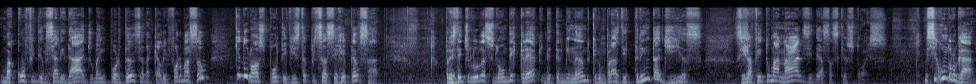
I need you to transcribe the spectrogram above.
uma confidencialidade, uma importância daquela informação que, do nosso ponto de vista, precisa ser repensada. O presidente Lula assinou um decreto determinando que, num prazo de 30 dias, seja feita uma análise dessas questões. Em segundo lugar,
